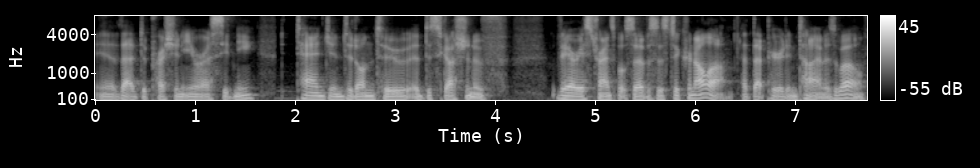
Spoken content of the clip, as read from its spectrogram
you know, that Depression era Sydney, tangented onto a discussion of various transport services to Cronulla at that period in time as well.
